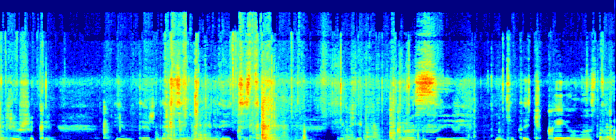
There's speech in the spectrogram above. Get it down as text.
малюшики. Їм теж 10 днів. Дивіться, такі, такі красиві діточки у нас тут.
